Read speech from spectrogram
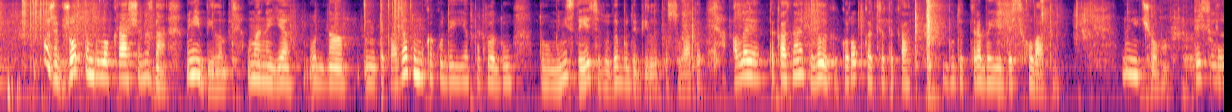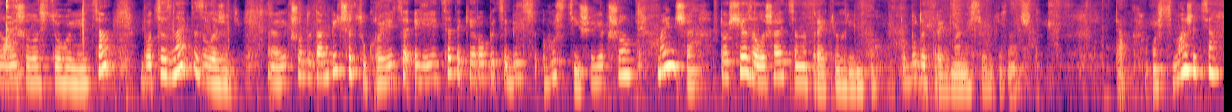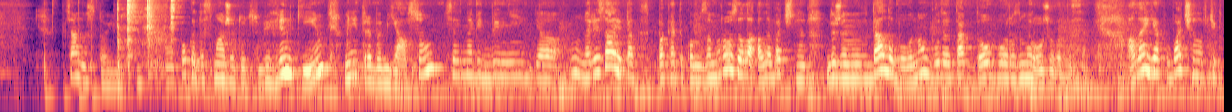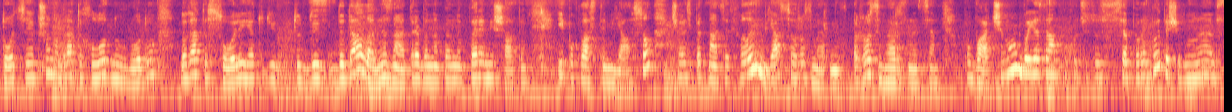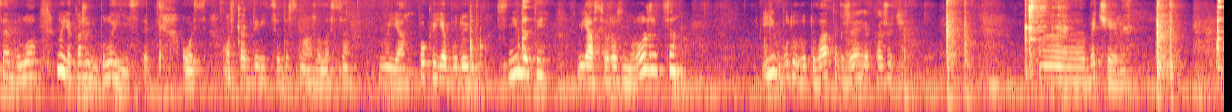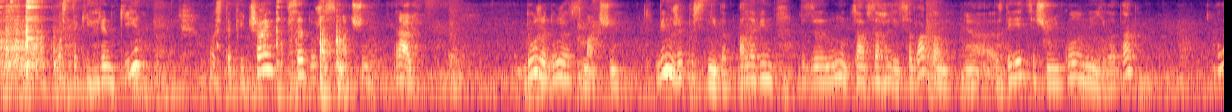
Може б жовтим було краще, не знаю. Мені білим. У мене є одна така задумка, куди я покладу, то мені здається, туди буде білий пасувати. Але така, знаєте, велика коробка, це така, буде, треба її десь ховати. Ну нічого, десь Ховаємо. залишилось з цього яйця, бо це, знаєте, залежить. е, Якщо додам більше цукру, яйце, яйце таке робиться більш густіше. Якщо менше, то ще залишається на третю грінку. То буде три в мене сьогодні, значить. Так, ось смажиться. Ця настоюється. Поки досмажу тут собі грінки, мені треба м'ясо, це на відбивні. Я ну, нарізаю так пакетиком заморозила, але бачите, дуже невдало, бо воно буде так довго розморожуватися. Але я побачила в Тіктоці, якщо набрати холодну воду, додати солі, я тоді туди додала, не знаю, треба напевно перемішати і покласти м'ясо. Через 15 хвилин м'ясо розмерзнеться. Побачимо, бо я зранку хочу все поробити, щоб у мене все було, ну як кажуть, було їсти. Ось, ось так дивіться, досмажилася моя. Поки я буду снідати, м'ясо розморожиться і буду готувати вже, як кажуть, е, вечерю. Ось такі грінки, ось такий чай, все дуже смачно. Ральф, дуже-дуже смачно. Він вже поснідав, але він ну, ця взагалі собака, е, здається, що ніколи не їла, так?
